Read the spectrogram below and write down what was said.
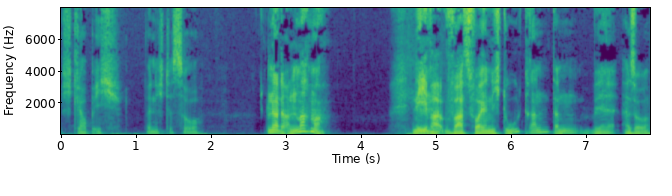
Ich glaube ich, wenn ich das so. Na dann mach mal. Nee, Hm. war war's vorher nicht du dran? Dann wäre, also,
